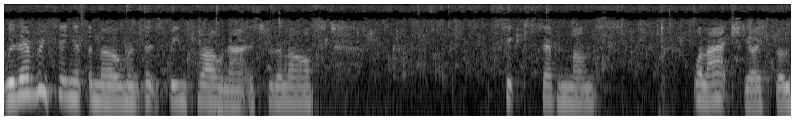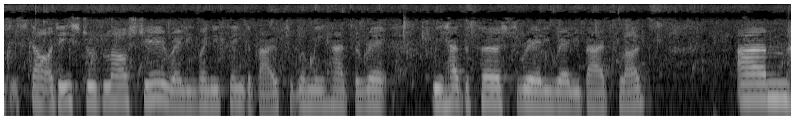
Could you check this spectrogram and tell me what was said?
with everything at the moment that's been thrown at us for the last six, seven months, well, actually, I suppose it started Easter of last year, really, when you think about it, when we had the we had the first really, really bad floods. Um,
